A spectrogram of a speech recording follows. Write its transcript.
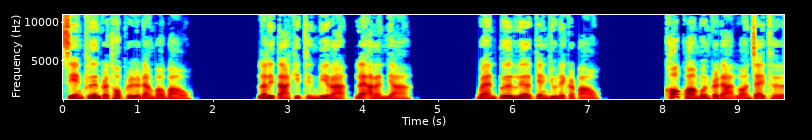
เสียงคลื่นกระทบเรือดังเบาๆ ลลิตาคิดถึงวีระและอรัญญา แหวนเปื้อนเลือดยังอยู่ในกระเป๋า ข้อความบนกระดาษร้อนใจเธอ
